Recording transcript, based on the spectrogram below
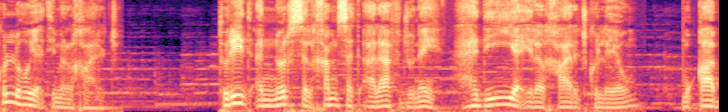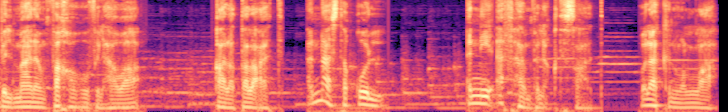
كله يأتي من الخارج. تريد أن نرسل خمسة آلاف جنيه هدية إلى الخارج كل يوم مقابل ما ننفخه في الهواء؟ قال طلعت. الناس تقول أني أفهم في الاقتصاد ولكن والله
